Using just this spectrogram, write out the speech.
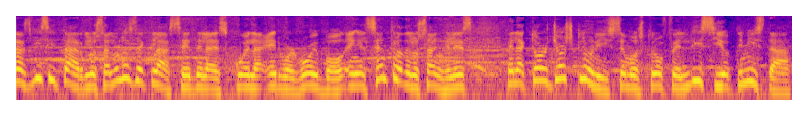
Tras visitar los salones de clase de la escuela Edward Roybal en el centro de Los Ángeles, el actor George Clooney se mostró feliz y optimista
